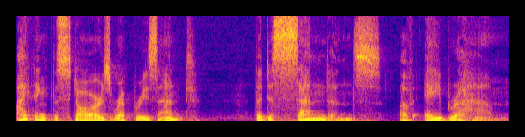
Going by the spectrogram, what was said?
I think the stars represent the descendants of Abraham.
